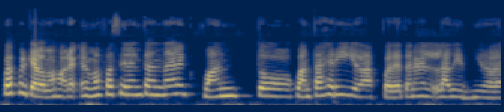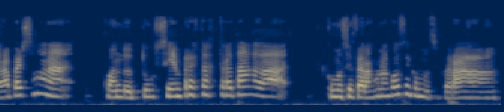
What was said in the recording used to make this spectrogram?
pues porque a lo mejor es más fácil entender cuánto, cuántas heridas puede tener la dignidad de la persona cuando tú siempre estás tratada como si fueras una cosa y como si fuera...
